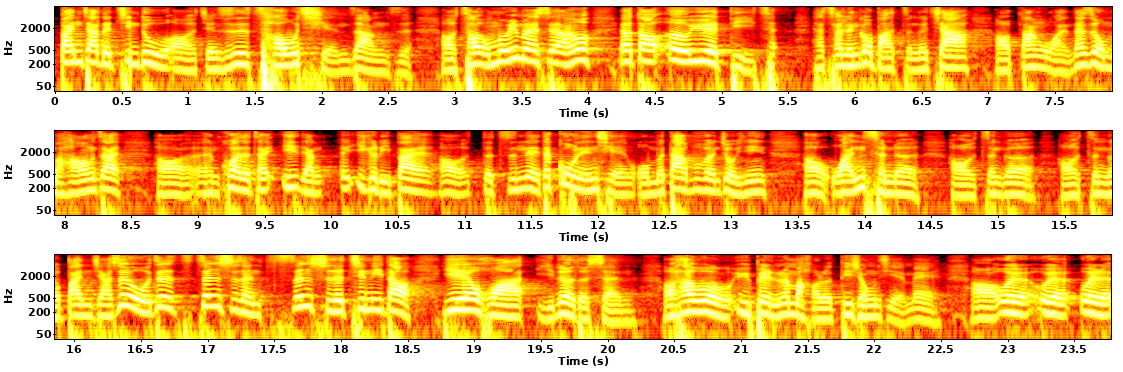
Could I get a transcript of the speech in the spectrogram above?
搬家的进度啊，简直是超前这样子，啊，超我们原本是然后要到二月底才。他才能够把整个家啊搬完，但是我们好像在啊很快的在一两一个礼拜哦的之内，在过年前，我们大部分就已经啊完成了好整个好整个搬家，所以我这真实很真实的经历到耶和华以勒的神，然后他为我预备了那么好的弟兄姐妹啊，为了为了为了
